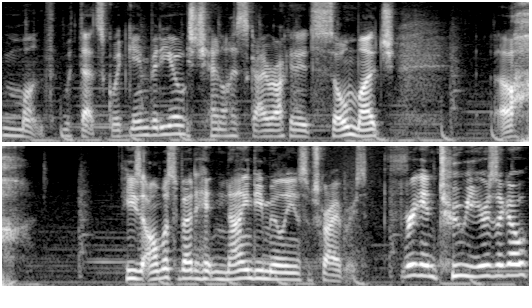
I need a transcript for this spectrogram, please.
month with that Squid Game video, his channel has skyrocketed so much. Ugh. He's almost about to hit 90 million subscribers friggin' two years ago,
